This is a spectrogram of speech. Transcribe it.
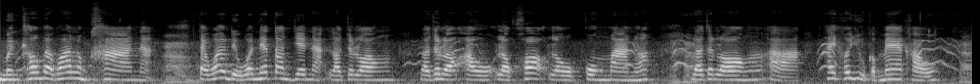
เหมือนเขาแบบว่าลำคาญอะ อ่า แต่ว่าเดี๋ยววันเนี้ยตอนเย็นอะ เราจะลองเราจะลองเอาเราเคาะเรากรงมาเนาะอ่าฮะ เราจะลองอ่าให้เขาอยู่กับแม่เขาใช่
